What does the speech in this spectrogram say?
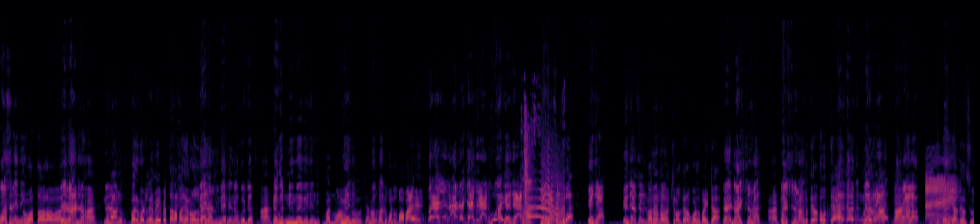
వాసన ఏంది? నువ్వు వస్తావు రావా? నేను రాను ఆ? నేను రాను. బరి నేను మేపిస్తారా పదిహేను రోజులు? నువ్వు మేపే నా గుడ్డు? నా గుడ్డు నువ్వు మేపేసింది మరి నువ్వు అందు జనాలు కట్టుకుంటుంది బాబాయ్. ఏంద్రా నువ్వు? ఏంద్రా ఏంద్రా అసలు నువ్వు? ఏంద్రా అసలు కరోనా? వచ్చిన వాళ్ళు తిరగకూడదు బయట. ఏ, నా ఇష్టం రా? నా రా. నన్ను వస్తే? ఏ, తెలుసు?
